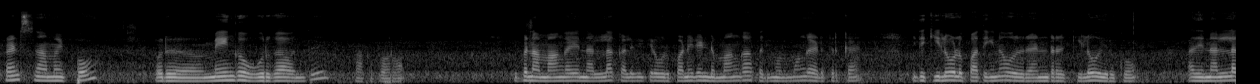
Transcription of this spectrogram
ஃப்ரெண்ட்ஸ் நாம் இப்போது ஒரு மேங்கோ ஊறுகாய் வந்து பார்க்க போகிறோம் இப்போ நான் மாங்காயை நல்லா கழுவிக்கிற ஒரு பன்னிரெண்டு மாங்காய் பதிமூணு மாங்காய் எடுத்திருக்கேன். இது கிலோவில் பார்த்தீங்கன்னா ஒரு ரெண்டரை கிலோ இருக்கும். அதை நல்லா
